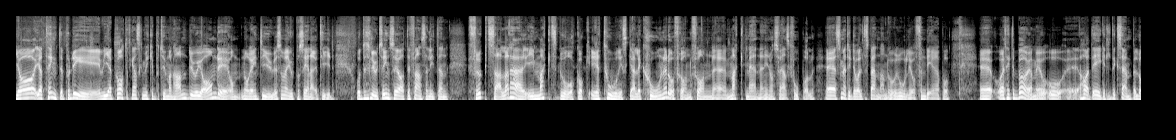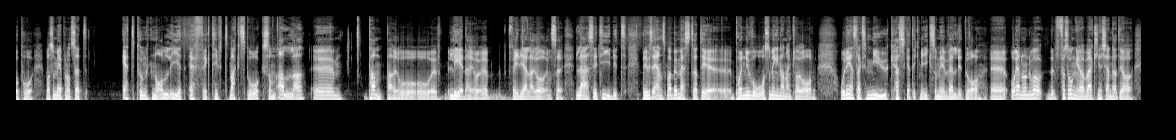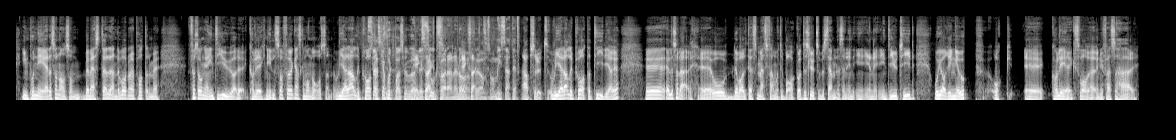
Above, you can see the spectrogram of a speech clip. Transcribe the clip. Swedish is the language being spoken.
Ja, jag tänkte på det. Vi har pratat ganska mycket på tu man hand, du och jag, om det, om några intervjuer som vi har gjort på senare tid. Och till slut så insåg jag att det fanns en liten fruktsallad här i maktspråk och retoriska lektioner då från, från eh, maktmännen inom svensk fotboll, eh, som jag tyckte var lite spännande och rolig att fundera på. Eh, och jag tänkte börja med att och, eh, ha ett eget litet exempel då på vad som är på något sätt 1.0 i ett effektivt maktspråk som alla eh, pampar och, och eh, ledare eh, för ideella rörelser lär sig tidigt. Men det finns en som har bemästrat det eh, på en nivå som ingen annan klarar av. Och det är en slags mjuk härskarteknik som är väldigt bra. Och en av det var första gången jag verkligen kände att jag imponerades av någon som bemästrade den, det var när jag pratade med första gången jag intervjuade Karl-Erik Nilsson för ganska många år sedan. Och vi hade aldrig pratat... Svenska fotbollsförbundets ordförande då, Exakt. för de som har missat det. Absolut, och vi hade aldrig pratat tidigare. Eh, eller sådär. Eh, och det var lite sms fram och tillbaka och till slut så bestämdes en, en, en intervjutid. Och jag ringer upp och eh, Karl-Erik svarar ungefär så här.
